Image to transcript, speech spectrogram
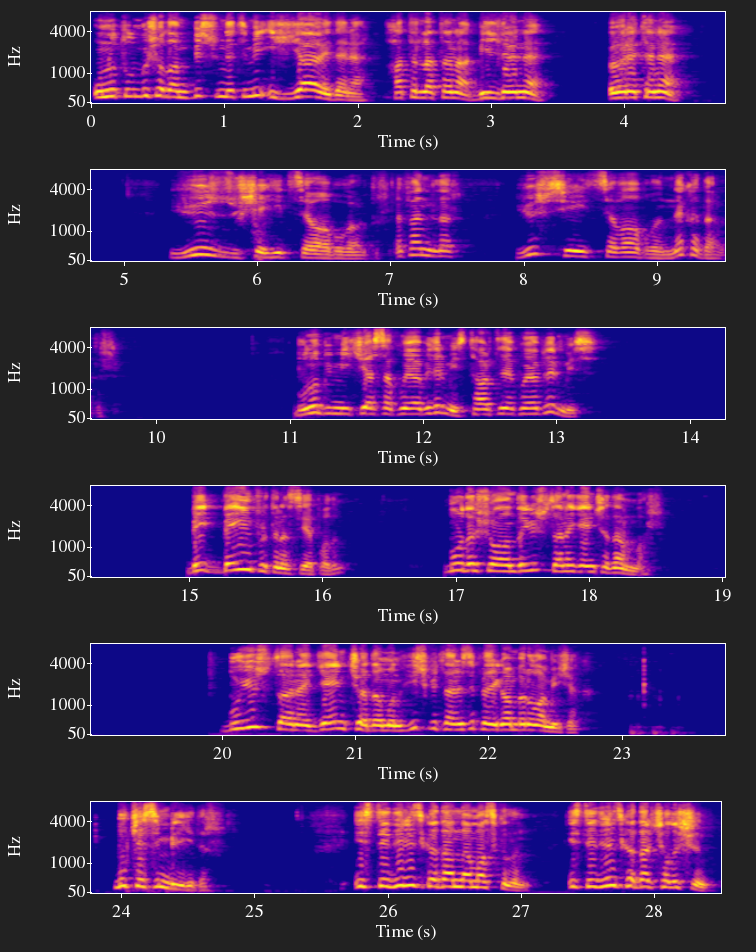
Unutulmuş olan bir sünnetimi ihya edene, hatırlatana, bildirene, öğretene yüz şehit sevabı vardır. Efendiler, yüz şehit sevabı ne kadardır? Bunu bir mikyasa koyabilir miyiz? Tartıya koyabilir miyiz? Be beyin fırtınası yapalım. Burada şu anda 100 tane genç adam var. Bu 100 tane genç adamın hiçbir tanesi peygamber olamayacak. Bu kesin bilgidir. İstediğiniz kadar namaz kılın. istediğiniz kadar çalışın.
